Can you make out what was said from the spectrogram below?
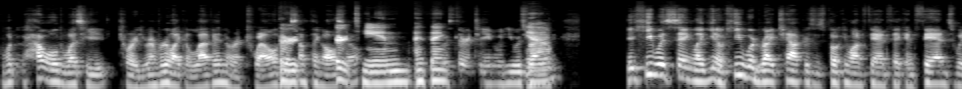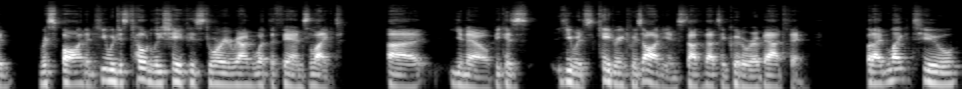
what? How old was he? Tori, do you remember, like eleven or twelve or something? Also, thirteen, I think. he was thirteen when he was yeah. writing. He was saying like, you know, he would write chapters as Pokemon fanfic, and fans would respond, and he would just totally shape his story around what the fans liked. Uh, you know, because he was catering to his audience. Not that that's a good or a bad thing. But I'd like to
